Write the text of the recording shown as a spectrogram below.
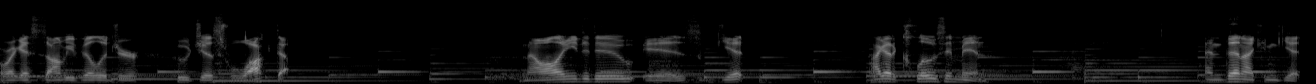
or I guess zombie villager, who just walked up now all I need to do is get, I gotta close him in. And then I can get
